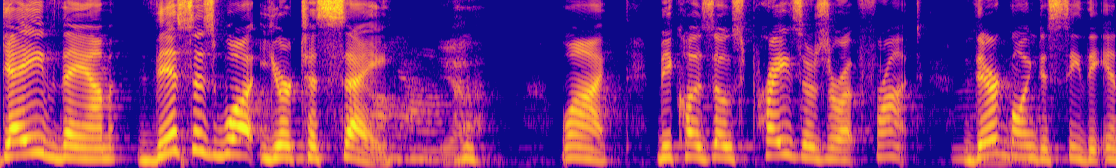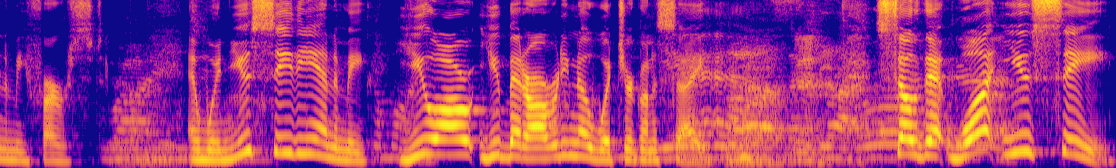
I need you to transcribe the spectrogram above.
gave them, this is what you're to say. Why? Because those praisers are up front. They're going to see the enemy first. And when you see the enemy, you are you better already know what you're going to say. So that what you see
